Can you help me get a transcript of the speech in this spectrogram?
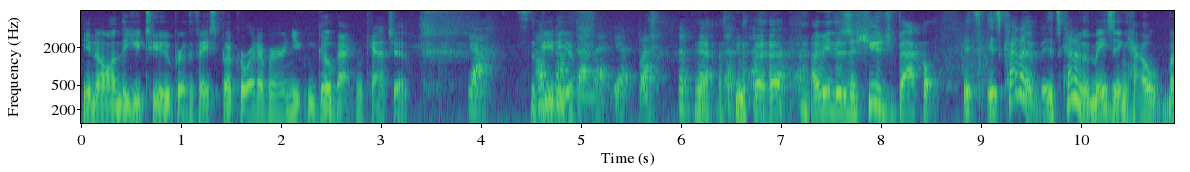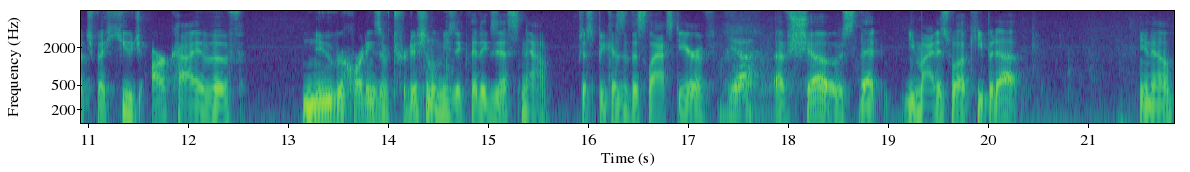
you know, on the YouTube or the Facebook or whatever, and you can go back and catch it. yeah. It's the I've beauty not of done that yet, but yeah. I mean, there's a huge back. It's it's kind of it's kind of amazing how much of a huge archive of new recordings of traditional music that exists now, just because of this last year of Yeah. of shows that you might as well keep it up. You know,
